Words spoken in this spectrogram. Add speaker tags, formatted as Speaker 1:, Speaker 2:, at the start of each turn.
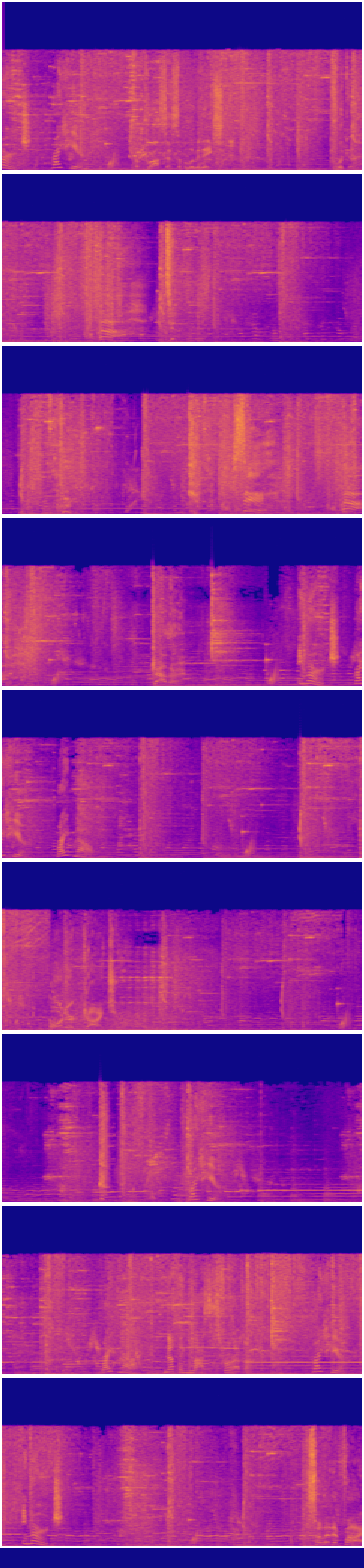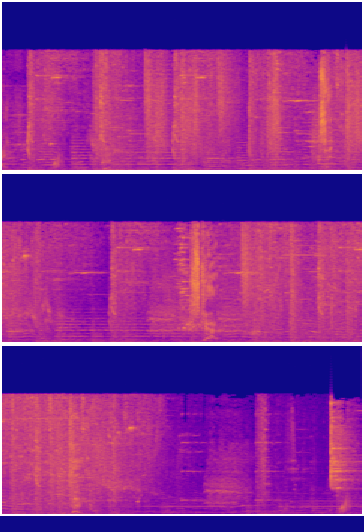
Speaker 1: Emerge. Right here.
Speaker 2: The process of elimination. Flicker.
Speaker 3: Gather!
Speaker 1: Emerge. Right here. Right now. Nothing lasts forever. Right here. Emerge.
Speaker 3: Solidify!
Speaker 2: Scatter.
